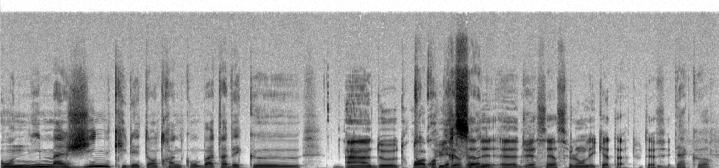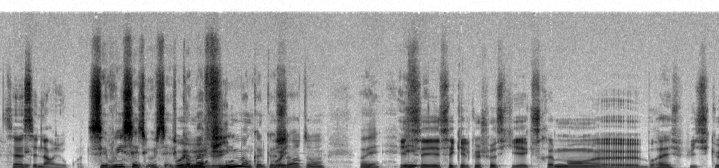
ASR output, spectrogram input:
on imagine qu'il est en train de combattre avec... un, deux, trois, plusieurs adversaires selon les katas, tout à fait. D'accord. C'est un scénario, quoi. C'est, oui, c'est, comme un film, en quelque sorte. Hein. Et, c'est quelque chose qui est extrêmement euh, bref, puisque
